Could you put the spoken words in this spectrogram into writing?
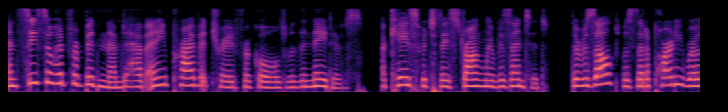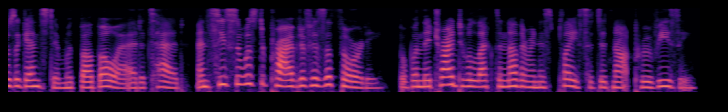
Enciso had forbidden them to have any private trade for gold with the natives, a case which they strongly resented. The result was that a party rose against him with Balboa at its head. Enciso was deprived of his authority, but when they tried to elect another in his place it did not prove easy.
